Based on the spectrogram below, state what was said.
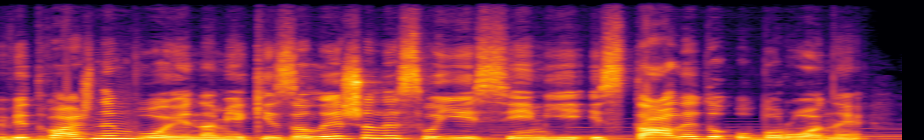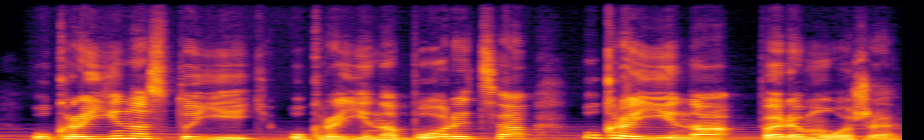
відважним воїнам, які залишили свої сім'ї і стали до оборони, Україна стоїть, Україна бореться, Україна переможе.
